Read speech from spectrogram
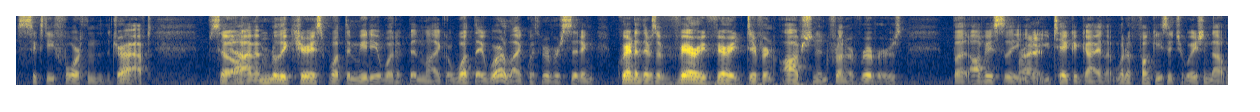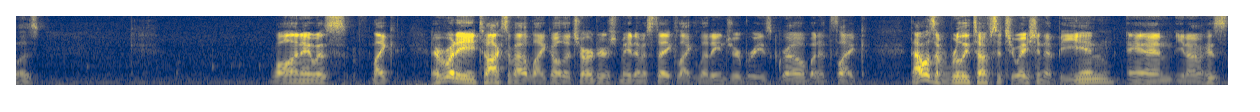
64th in the draft. So Yeah. I'm really curious what the media would have been like, or what they were like with Rivers sitting. Granted, there was a very, very different option in front of Rivers, but obviously Right. you take a guy and what a funky situation that was. Well, and it was like everybody talks about like, oh, the Chargers made a mistake, like letting Drew Brees grow, but it's like that was a really tough situation to be in, and you know his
